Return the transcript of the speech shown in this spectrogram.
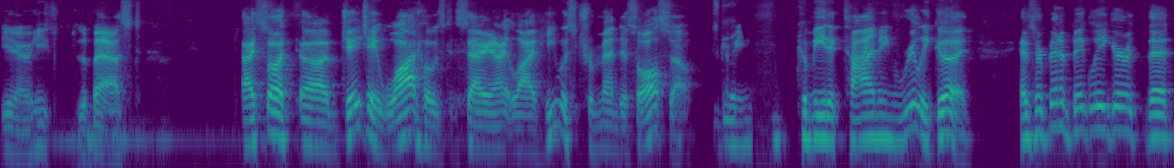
You know, he's the best. I saw uh, JJ Watt hosted Saturday Night Live. He was tremendous also. I mean, comedic timing, really good. Has there been a big leaguer that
